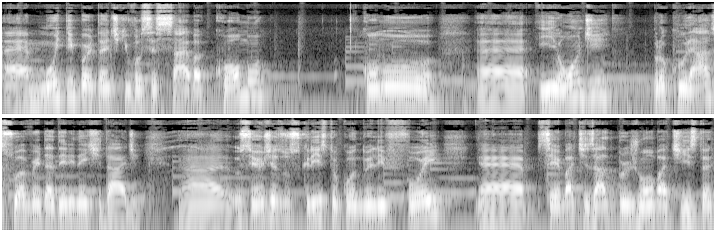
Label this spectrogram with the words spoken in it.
é muito importante que você saiba como, como uh, e onde procurar a sua verdadeira identidade. Uh, o Senhor Jesus Cristo, quando ele foi é, ser batizado por João Batista,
